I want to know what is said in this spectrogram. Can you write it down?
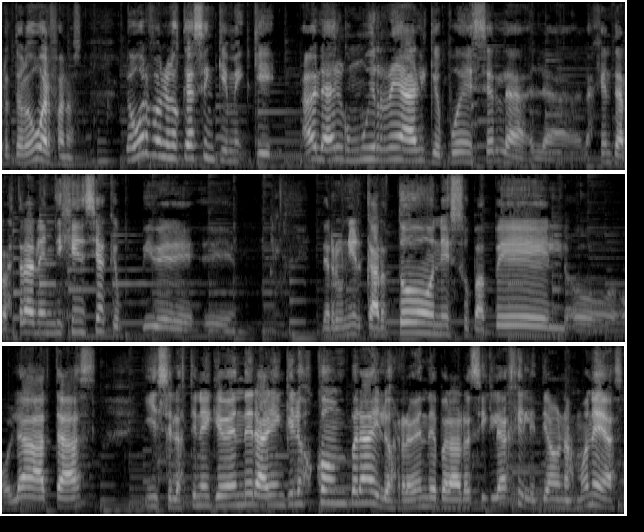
los los huérfanos? Los huérfanos lo que hacen que, me, que habla de algo muy real que puede ser la, la, gente arrastrada a la indigencia que vive de reunir cartones o papel o, latas y se los tiene que vender a alguien que los compra y los revende para reciclaje y le tiran unas monedas.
